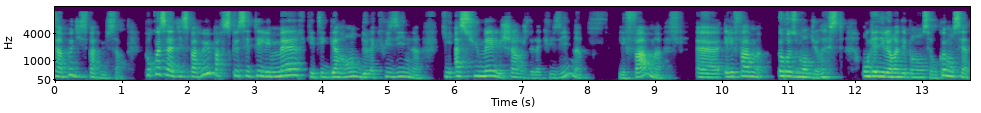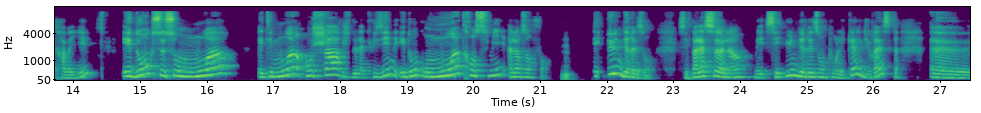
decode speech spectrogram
un peu disparu, ça. Pourquoi ça a disparu? Parce que c'était les mères qui étaient garantes de la cuisine, qui assumaient les charges de la cuisine, les femmes. Euh, et les femmes, heureusement du reste, ont gagné leur indépendance et ont commencé à travailler. Et donc, se sont moins, étaient moins en charge de la cuisine et donc ont moins transmis à leurs enfants. Mm. C'est une des raisons. C'est pas la seule, hein, mais c'est une des raisons pour lesquelles, du reste, euh,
